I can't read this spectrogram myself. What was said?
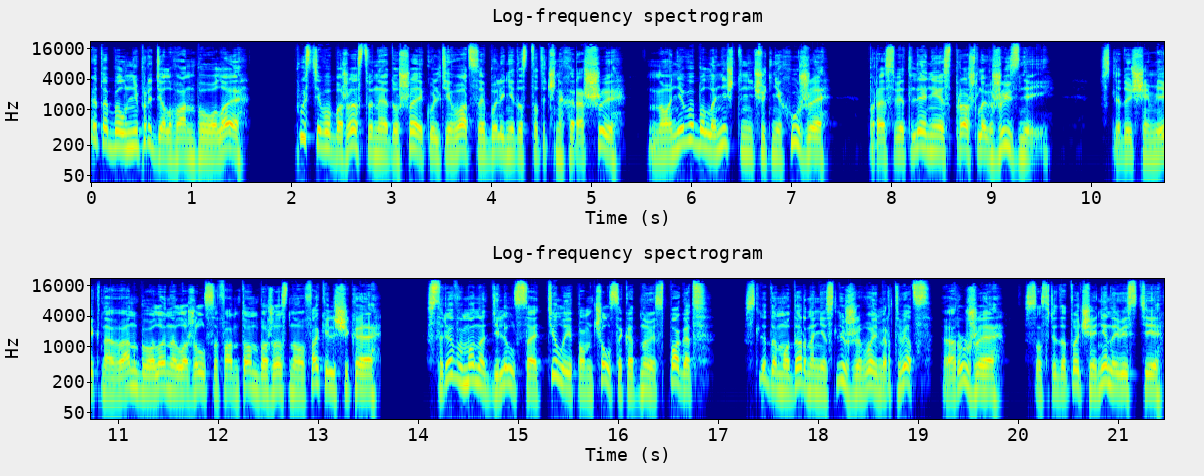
Это был не предел Ван Буэлэ. Пусть его божественная душа и культивация были недостаточно хороши, но у него было нечто ничуть не хуже — просветление из прошлых жизней. В следующий миг на Ван Буэлэ наложился фантом божественного факельщика. С рёвом он отделился от тела и помчался к одной из пагод. Следом удар нанесли живой мертвец, оружие, сосредоточие ненависти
